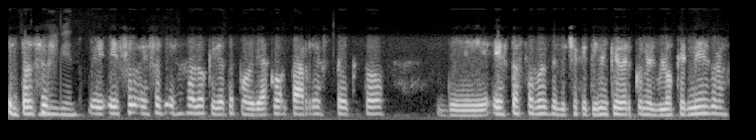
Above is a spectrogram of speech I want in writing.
entonces, eh, eso, eso, eso es algo que yo te podría contar respecto de estas formas de lucha que tienen que ver con el bloque negro.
